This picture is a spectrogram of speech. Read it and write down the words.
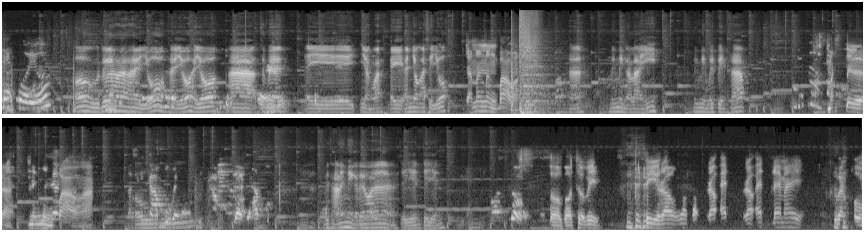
เคป่วยเหรอ เออเรื่องไฮโยไฮโยไฮโยอ่าจะเป็นไออย่างวะไออันยองอาเซโยจะนั่งหนึ่งเปล่าอะฮะหนึ่งหนึ่งอะไรหนึ่งหนึ่งไม่เป็นครับมัสเตอร์อะหนึ่งหนึ่งเปล่าฮะโอ้ไปทานหนึ่งหนึ่งกันได้ว่าใจเย็นใจเย็นเออก็เถอะพี่พี่เราเราเราแอดเราแอดได้ไหมเพื่อนผม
